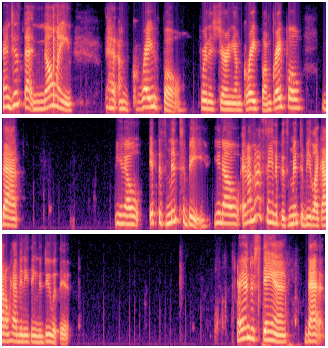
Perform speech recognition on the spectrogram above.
And just that knowing that I'm grateful for this journey. I'm grateful. I'm grateful that, you know, if it's meant to be, you know, and I'm not saying if it's meant to be like I don't have anything to do with it. I understand that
